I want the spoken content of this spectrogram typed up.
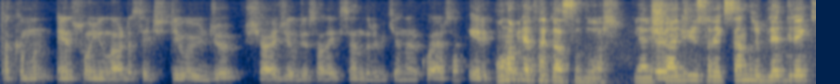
takımın en son yıllarda seçtiği oyuncu Shai Gilgeous Alexander'ı bir kenara koyarsak Eric Ona Gordon. bile takasladılar. Yani evet. Shai Gilgeous Alexander'ı bile direkt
